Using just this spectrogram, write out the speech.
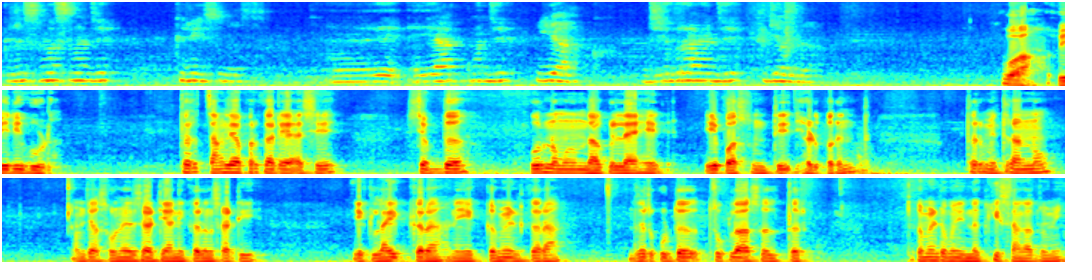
क्रिसमस म्हणजे क्रिसमस याक म्हणजे याक झिब्रा म्हणजे झिब्रा वा व्हेरी गुड तर चांगल्या प्रकारे असे शब्द पूर्ण म्हणून दाखवले आहेत एपासून ते झेडपर्यंत तर मित्रांनो आमच्या सोन्यासाठी आणि करणसाठी एक लाईक करा आणि एक कमेंट करा. जर कुठं चुकलं असेल तर कमेंटमध्ये नक्की सांगा तुम्ही.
